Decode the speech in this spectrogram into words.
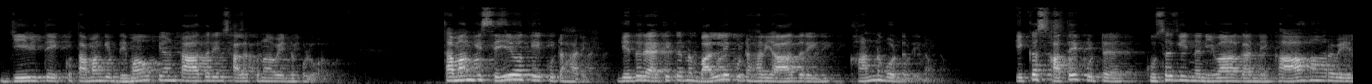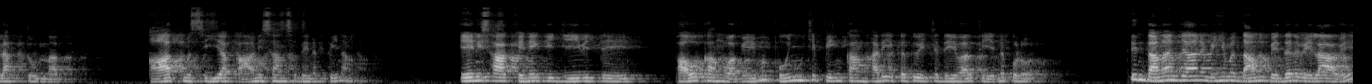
ජීවිතය එක්ක තමන්ගේ දෙමවපියන්ට ආදරෙන් සලකුණා වෙන්න පුළුවන්. තමන්ගේ සේවකයකුට හරි ගෙදර ඇති කරන බල්ලෙකුට හරි ආදරෙන් කන්න බොඩ්ඩ දෙනවා. එක සතෙකුට කුසගින්න නිවාගන්න එක ආහාරවේලක් දුන්නත් ආත්ම සීය කානිසංස දෙන පිනා. ඒ නිසා කෙනෙක්ගේ ජීවිතයේ පවකං වගේම පුංචි පින්කං හරි එකතු වෙච්ච දේවල් තියෙන පුළුව. තින් දනංජාන මෙහෙම දම් බෙදර වෙලාවේ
